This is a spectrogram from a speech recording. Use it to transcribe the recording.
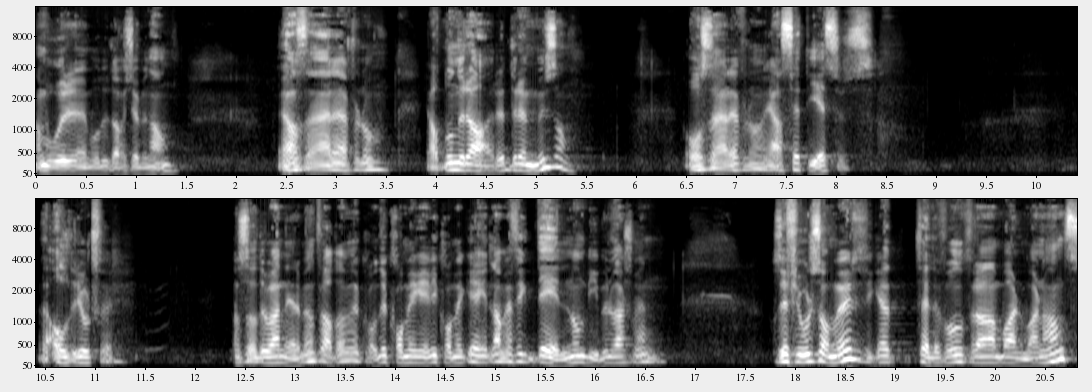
Han bor, bodde utafor København. Ja, så er det for noe. Jeg har hatt noen rare drømmer, sånn. Og så er det for noe. Jeg har sett Jesus. Det har jeg aldri gjort før. Og så dro jeg ned med og prata. Vi, kom ikke, kom ikke egentlig men jeg fikk dele noen bibelvers med ham. Så I fjor sommer fikk jeg telefon fra barnebarnet hans.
